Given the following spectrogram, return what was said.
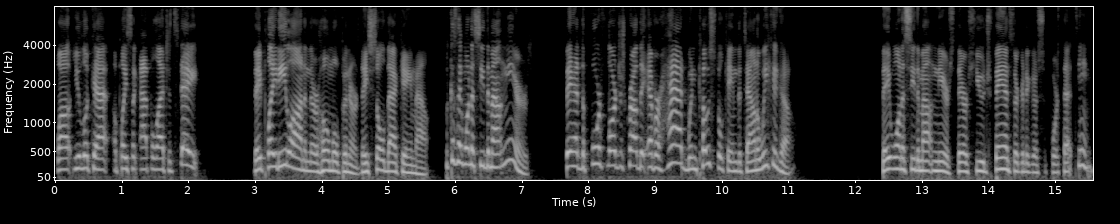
While you look at a place like Appalachian State, they played Elon in their home opener. They sold that game out because they want to see the Mountaineers. They had the fourth largest crowd they ever had when Coastal came to town a week ago. They want to see the Mountaineers. They're huge fans. They're going to go support that team.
